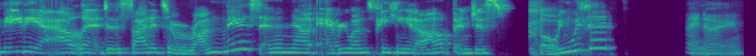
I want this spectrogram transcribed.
media outlet decided to run this and then now everyone's picking it up and just going with it. I know.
